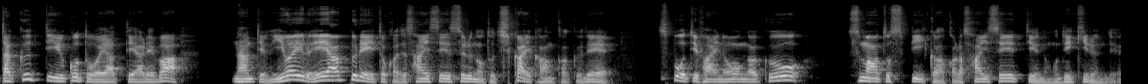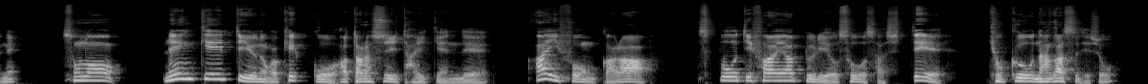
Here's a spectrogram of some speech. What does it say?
択っていうことをやってやれば、なんていうの、いわゆる AirPlay とかで再生するのと近い感覚で、Spotify の音楽をスマートスピーカーから再生っていうのもできるんだよね。その連携っていうのが結構新しい体験で、iPhone から Spotify アプリを操作して曲を流すでしょ？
